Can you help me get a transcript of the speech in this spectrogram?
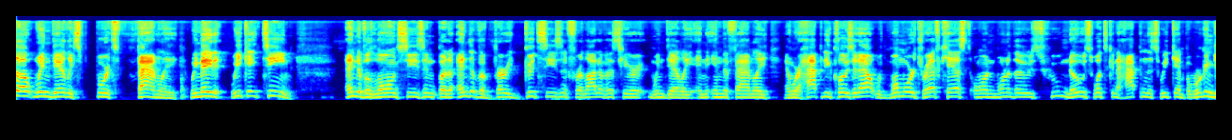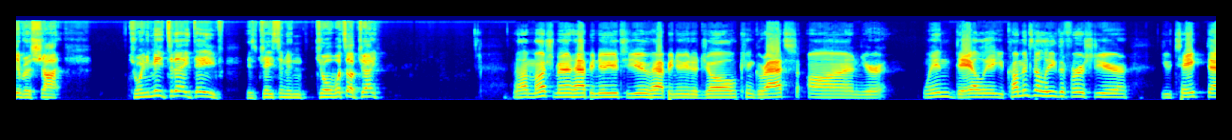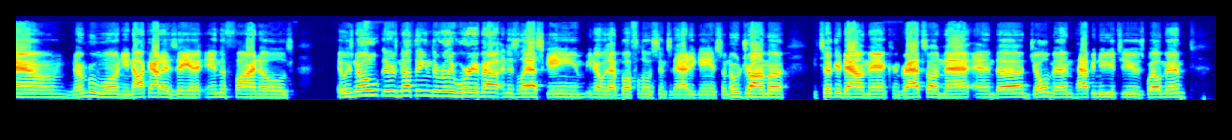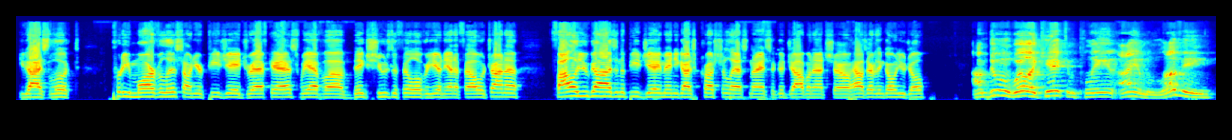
What's up, Win Daily Sports family? We made it, week 18. End of a long season, but end of a very good season for a lot of us here at Win Daily and in the family. And we're happy to close it out with one more draft cast on one of those who knows what's going to happen this weekend, but we're going to give it a shot. Joining me today, Dave, is Jason and Joel. What's up, Jay? Not much, man. Happy New Year to you. Happy New Year to Joel. Congrats on your win daily. You come into the league the first year, you take down number one, you knock out Isaiah in the finals. It was no, there was nothing to really worry about in this last game, you know, that Buffalo Cincinnati game. So no drama. You took it down, man. Congrats on that. And uh, Joel, man, happy New Year to you as well, man. You guys looked pretty marvelous on your PGA DraftCast. We have uh, big shoes to fill over here in the NFL. We're trying to follow you guys in the PGA, man. You guys crushed it last night. So good job on that show. How's everything going, you, Joel? I'm doing well. I can't complain. I am loving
